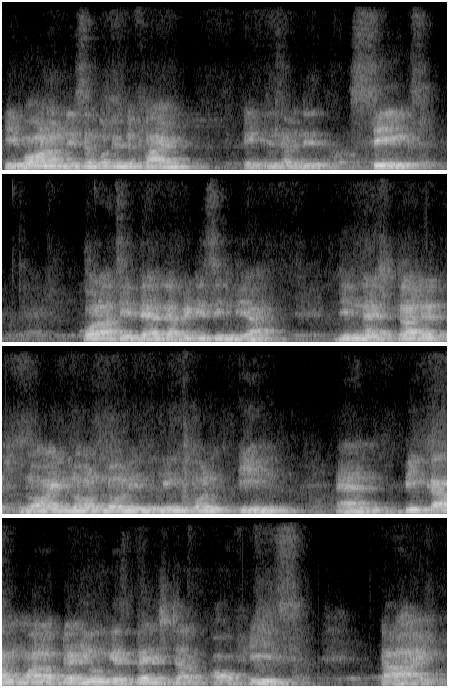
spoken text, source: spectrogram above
He born on December 25, 1876, Karachi, then the British India. Jinnah started law in London in Lincoln Inn and became one of the youngest barrister of his time.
